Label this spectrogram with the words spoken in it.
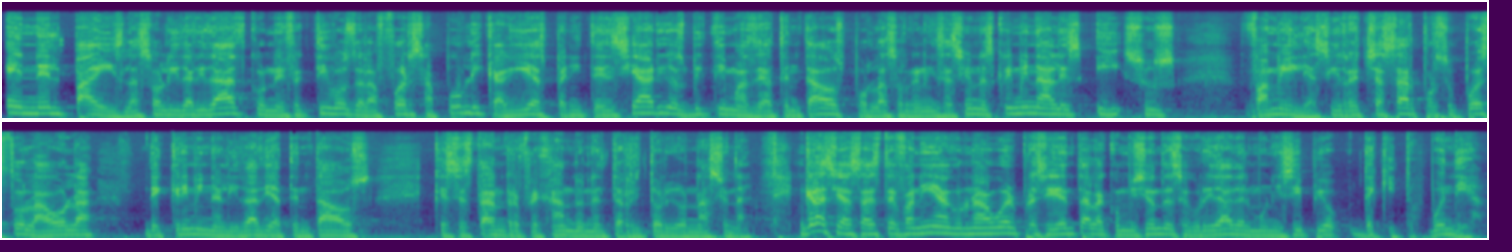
en el país. La solidaridad con efectivos de la fuerza pública, guías penitenciarios, víctimas de atentados por las organizaciones criminales y sus familias. Y rechazar, por supuesto, la ola de criminalidad y atentados que se están reflejando en el territorio nacional. Gracias a Estefanía Grunauer, presidenta de la Comisión de Seguridad del municipio de Quito. Buen día.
